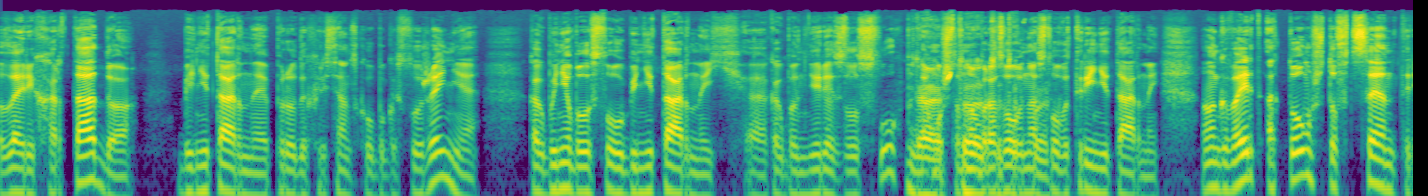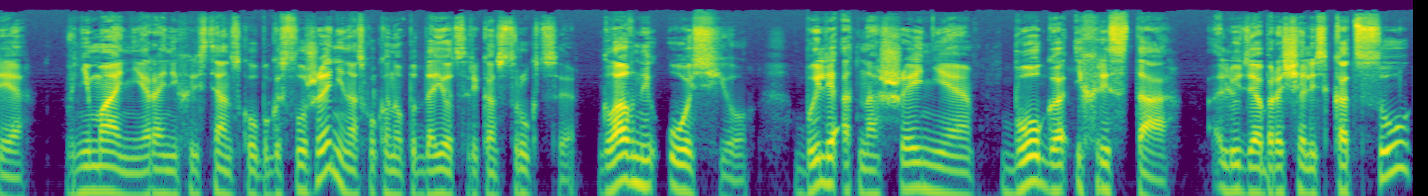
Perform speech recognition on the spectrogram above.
Лэри Хартадо «Бенитарная природа христианского богослужения», как бы не было слова «бенитарный», э, как бы он не резал слух, потому Да, что, что оно образовано такое? на слово «тринитарный». Но он говорит о том, что в центре внимания раннехристианского богослужения, насколько оно поддается реконструкции, главной осью были отношения Бога и Христа. Люди обращались к Отцу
